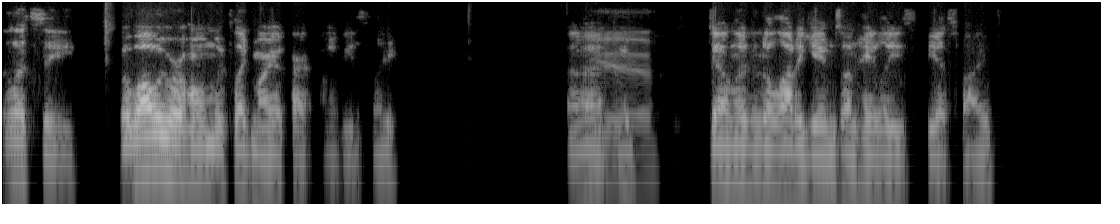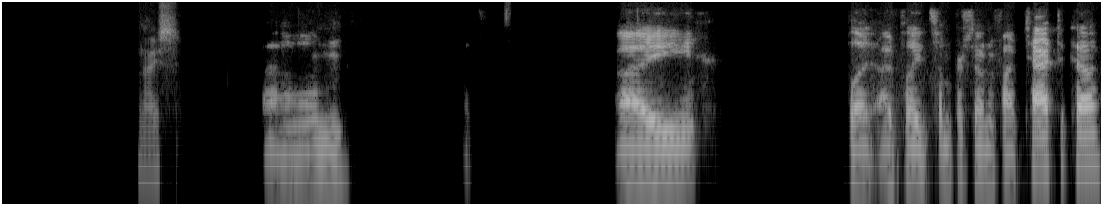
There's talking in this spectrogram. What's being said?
let's see. But while we were home, we played Mario Kart, obviously. Uh, I downloaded a lot of games on Haley's PS5. Nice. Um, I play. I played some Persona Five Tactica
